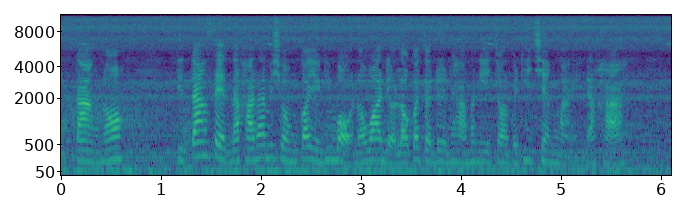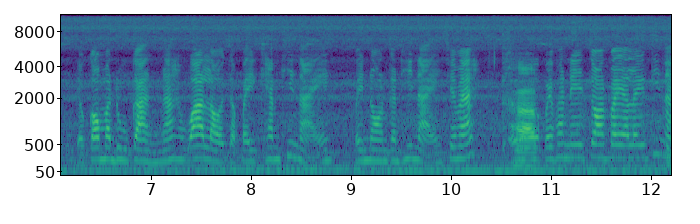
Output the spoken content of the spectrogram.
ติดตั้งเนาะติดตั้งเสร็จนะคะท่านผู้ชมก็อย่างที่บอกนะว่าเดี๋ยวเราก็จะเดินทางพเนีจรไปที่เชียงใหม่นะคะ เดี๋ยวก็มาดูกันนะว่าเราจะไปแคมป์ที่ไหนไปนอนกันที่ไหนใช่ไหม ครับ เออไปพเนจรไปอะไรที่ไหน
